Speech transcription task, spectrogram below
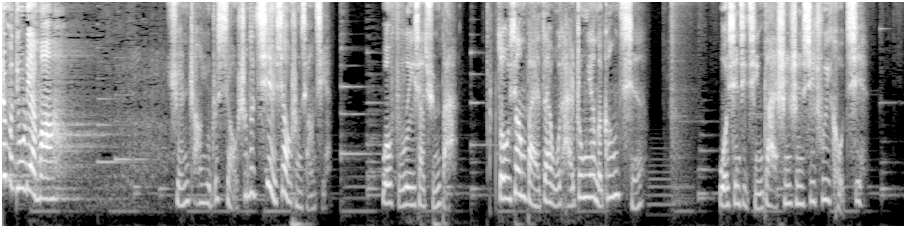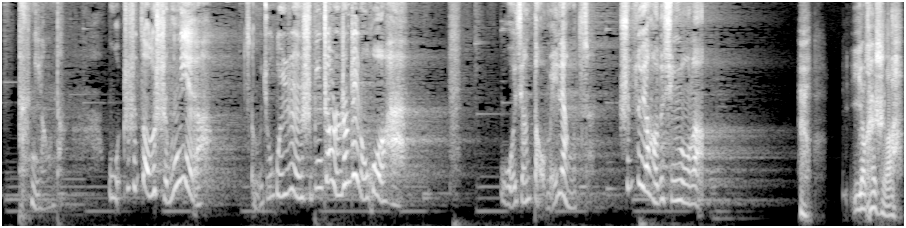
这么丢脸吗？”全场有着小声的窃笑声响起，我扶了一下裙摆。走向摆在舞台中央的钢琴，我掀起琴盖，深深吸出一口气。他娘的，我这是造了什么孽啊？怎么就会认识并招惹上这种祸害？我想“倒霉”两个字是最好的形容了。哎呦，要开始了，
